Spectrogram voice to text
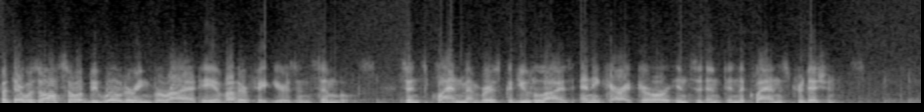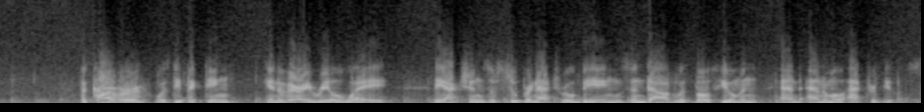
But there was also a bewildering variety of other figures and symbols, since clan members could utilize any character or incident in the clan's traditions. The carver was depicting, in a very real way, the actions of supernatural beings endowed with both human and animal attributes.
